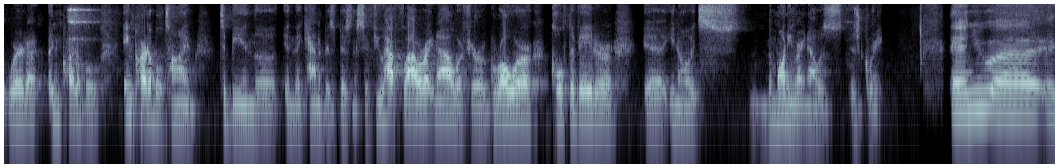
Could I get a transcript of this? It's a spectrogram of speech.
we're at an incredible incredible time to be in the in the cannabis business. If you have flower right now, or if you're a grower, cultivator, uh, you know it's the money right now is is great. And you uh,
